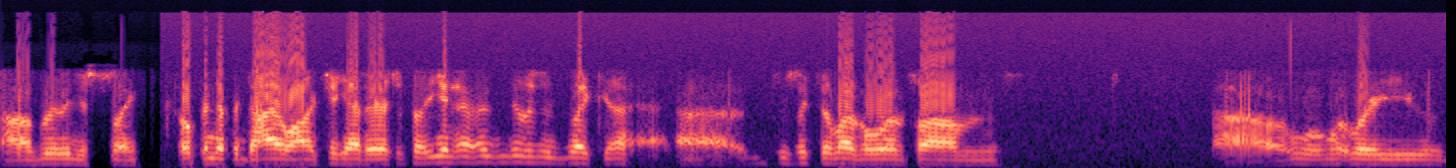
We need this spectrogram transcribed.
uh really just like opened up a dialogue together but you know there was like uh, uh there was like the level of um uh where you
